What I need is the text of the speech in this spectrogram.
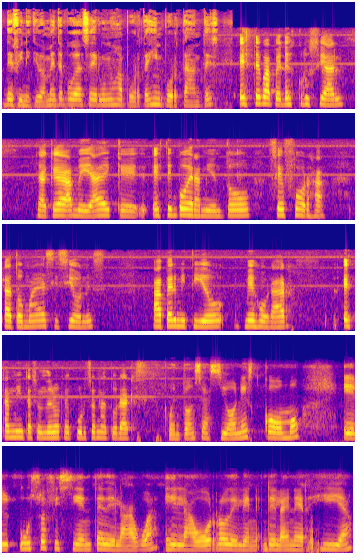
definitivamente puede hacer unos aportes importantes. Este papel es crucial, ya que a medida de que este empoderamiento se forja, la toma de decisiones ha permitido mejorar esta administración de los recursos naturales. Entonces, acciones como el uso eficiente del agua, el ahorro de la, de la energía,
